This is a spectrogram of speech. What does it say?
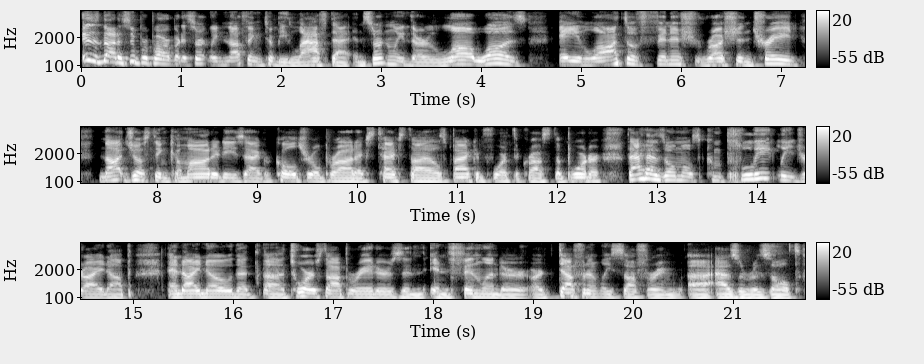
Is not a superpower, but it's certainly nothing to be laughed at. And certainly there was a lot of Finnish Russian trade, not just in commodities, agricultural products, textiles, back and forth across the border. That has almost completely dried up. And I know that uh, tourist operators in, in Finland are, are definitely suffering uh, as a result result.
